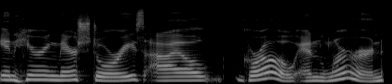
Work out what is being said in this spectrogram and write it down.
in hearing their stories, I'll grow and learn.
